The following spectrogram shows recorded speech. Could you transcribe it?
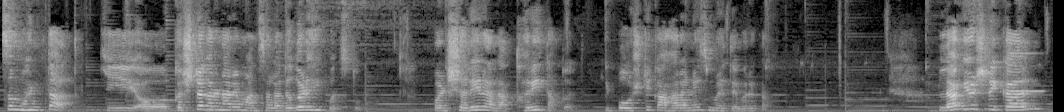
असं म्हणतात की कष्ट करणाऱ्या माणसाला दगडही पचतो. पण शरीराला खरी ताकद ही पौष्टिक आहारानेच मिळते बरं का? Love you, Shrikal.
